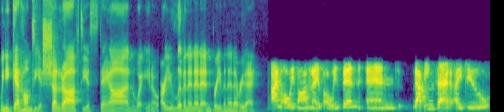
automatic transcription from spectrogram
When you get home, do you shut it off? Do you stay on? What you know, are you living in it and breathing it every day? I'm always on, and I've always been. And that being said, I do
